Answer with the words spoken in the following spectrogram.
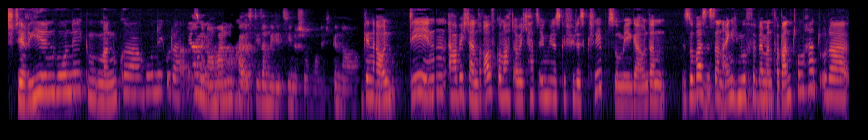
sterilen Honig, Manuka-Honig oder? Ja, so. genau. Manuka ist dieser medizinische Honig, genau. Genau, und den habe ich dann drauf gemacht, aber ich hatte irgendwie das Gefühl, das klebt so mega. Und dann, sowas mhm. ist dann eigentlich nur für, wenn man Verband drum hat oder?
